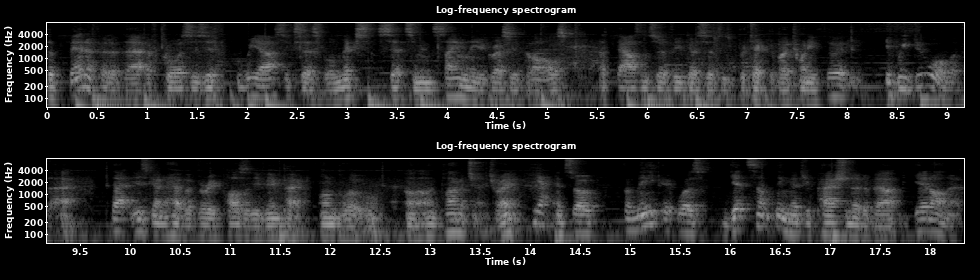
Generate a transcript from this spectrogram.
the benefit of that, of course, is if we are successful, Nik's set some insanely aggressive goals, a thousand surf ecosystems protected by 2030 if we do all of that, that is going to have a very positive impact on global uh, on climate change, right? Yeah. And so for me, it was get something that you're passionate about, get on it,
